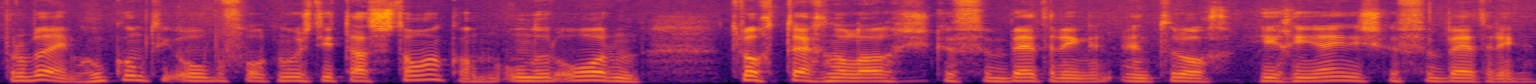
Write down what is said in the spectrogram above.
probleem. Hoe komt die oerbevolking, hoe is die tot stand komen? Onder oren toch technologische verbeteringen en toch hygiënische verbeteringen.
